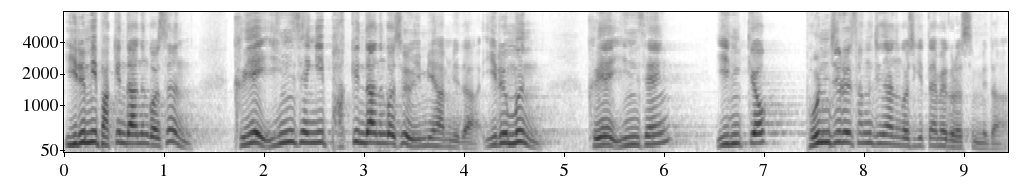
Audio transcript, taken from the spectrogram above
이름이 바뀐다는 것은 그의 인생이 바뀐다는 것을 의미합니다. 이름은 그의 인생, 인격, 본질을 상징하는 것이기 때문에 그렇습니다.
